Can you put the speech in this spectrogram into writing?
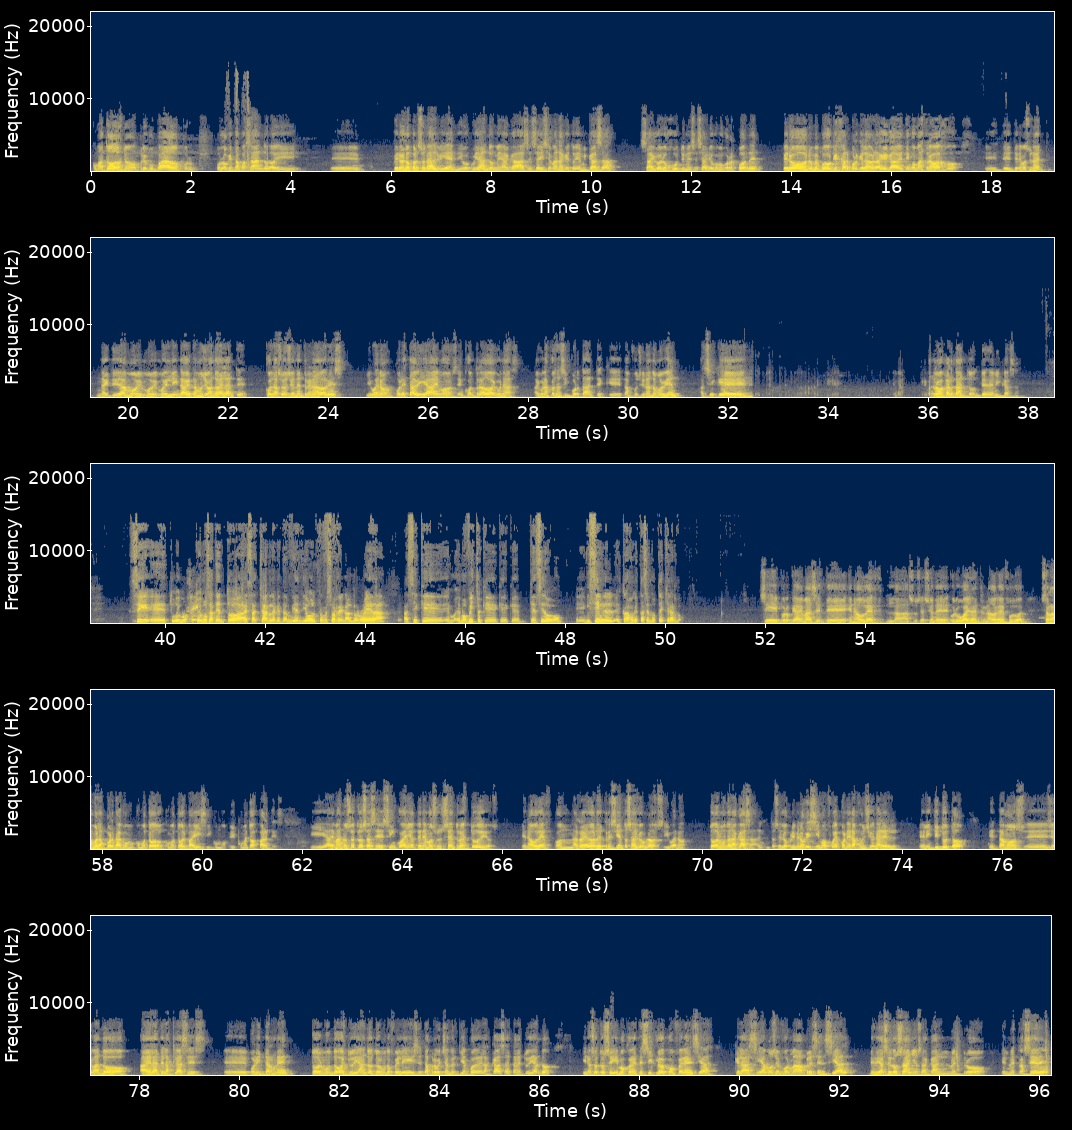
como a todos, ¿no? Preocupados por, por lo que está pasando y... Eh, pero en lo personal, bien, digo, cuidándome acá, hace seis semanas que estoy en mi casa, salgo lo justo y necesario como corresponde, pero no me puedo quejar porque la verdad que cada vez tengo más trabajo, este, tenemos una una actividad muy, muy, muy linda que estamos llevando adelante con la Asociación de Entrenadores. Y bueno, por esta vía hemos encontrado algunas, algunas cosas importantes que están funcionando muy bien. Así que a trabajar tanto desde mi casa. Sí, eh, estuvimos, estuvimos atentos a esa charla que también dio el profesor Reinaldo Rueda, así que hemos, visto que, que, que ha sido eh, visible el, trabajo que está haciendo usted, Gerardo. Sí, porque además este, en AUDEF, la Asociación de Uruguaya de Entrenadores de Fútbol, cerramos las puertas como, como todo, como todo el país y como, y como en todas partes. Y además nosotros hace cinco años tenemos un centro de estudios en AUDEF con alrededor de 300 alumnos y bueno, todo el mundo a la casa. Entonces lo primero que hicimos fue poner a funcionar el, el instituto. Estamos eh, llevando adelante las clases eh, por internet, todo el mundo estudiando, todo el mundo feliz, está aprovechando el tiempo de las casas, están estudiando, y nosotros seguimos con este ciclo de conferencias que las hacíamos en forma presencial desde hace dos años acá en, nuestro, en nuestra sede,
